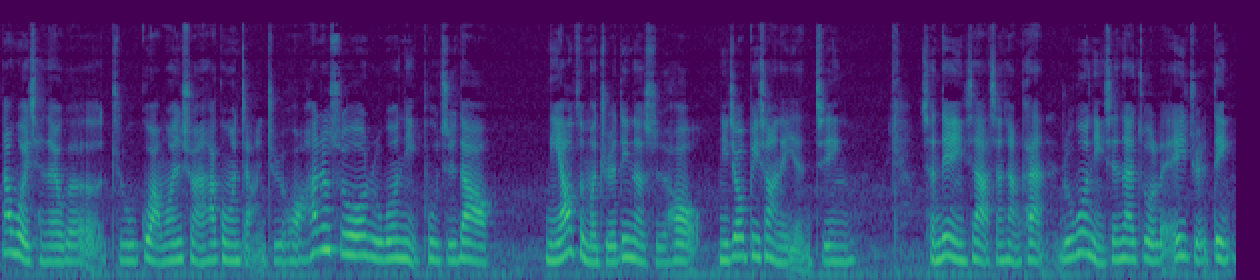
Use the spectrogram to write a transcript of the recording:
那我以前的有个主管，我很喜欢他跟我讲一句话，他就说：如果你不知道。你要怎么决定的时候，你就闭上你的眼睛，沉淀一下，想想看，如果你现在做了 A 决定，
